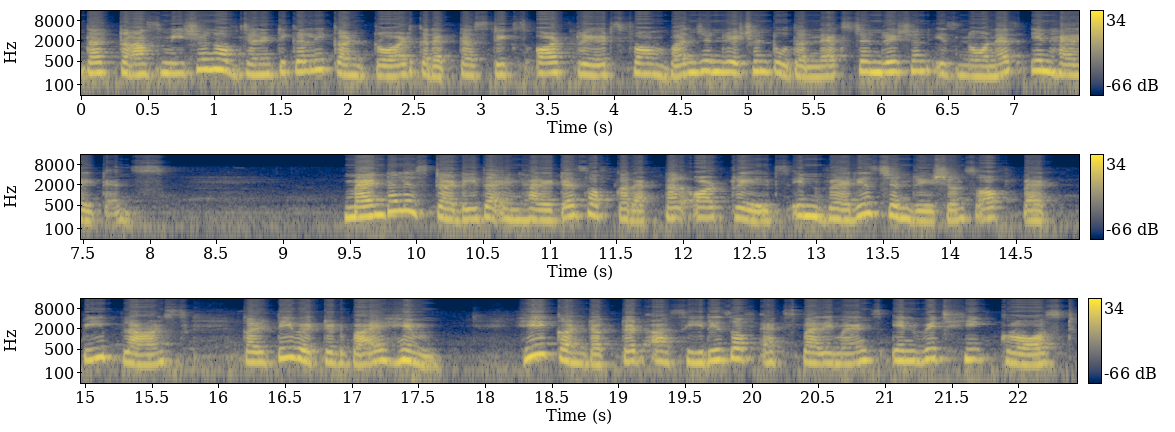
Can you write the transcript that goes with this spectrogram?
The transmission of genetically controlled characteristics or traits from one generation to the next generation is known as inheritance. Mendel studied the inheritance of character or traits in various generations of pea plants cultivated by him. He conducted a series of experiments in which he crossed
